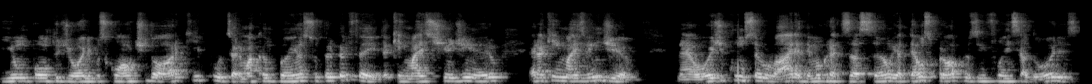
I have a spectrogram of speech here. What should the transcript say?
e um ponto de ônibus com outdoor, que, putz, era uma campanha super perfeita. Quem mais tinha dinheiro era quem mais vendia. Né? Hoje, com o celular, a democratização e até os próprios influenciadores,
